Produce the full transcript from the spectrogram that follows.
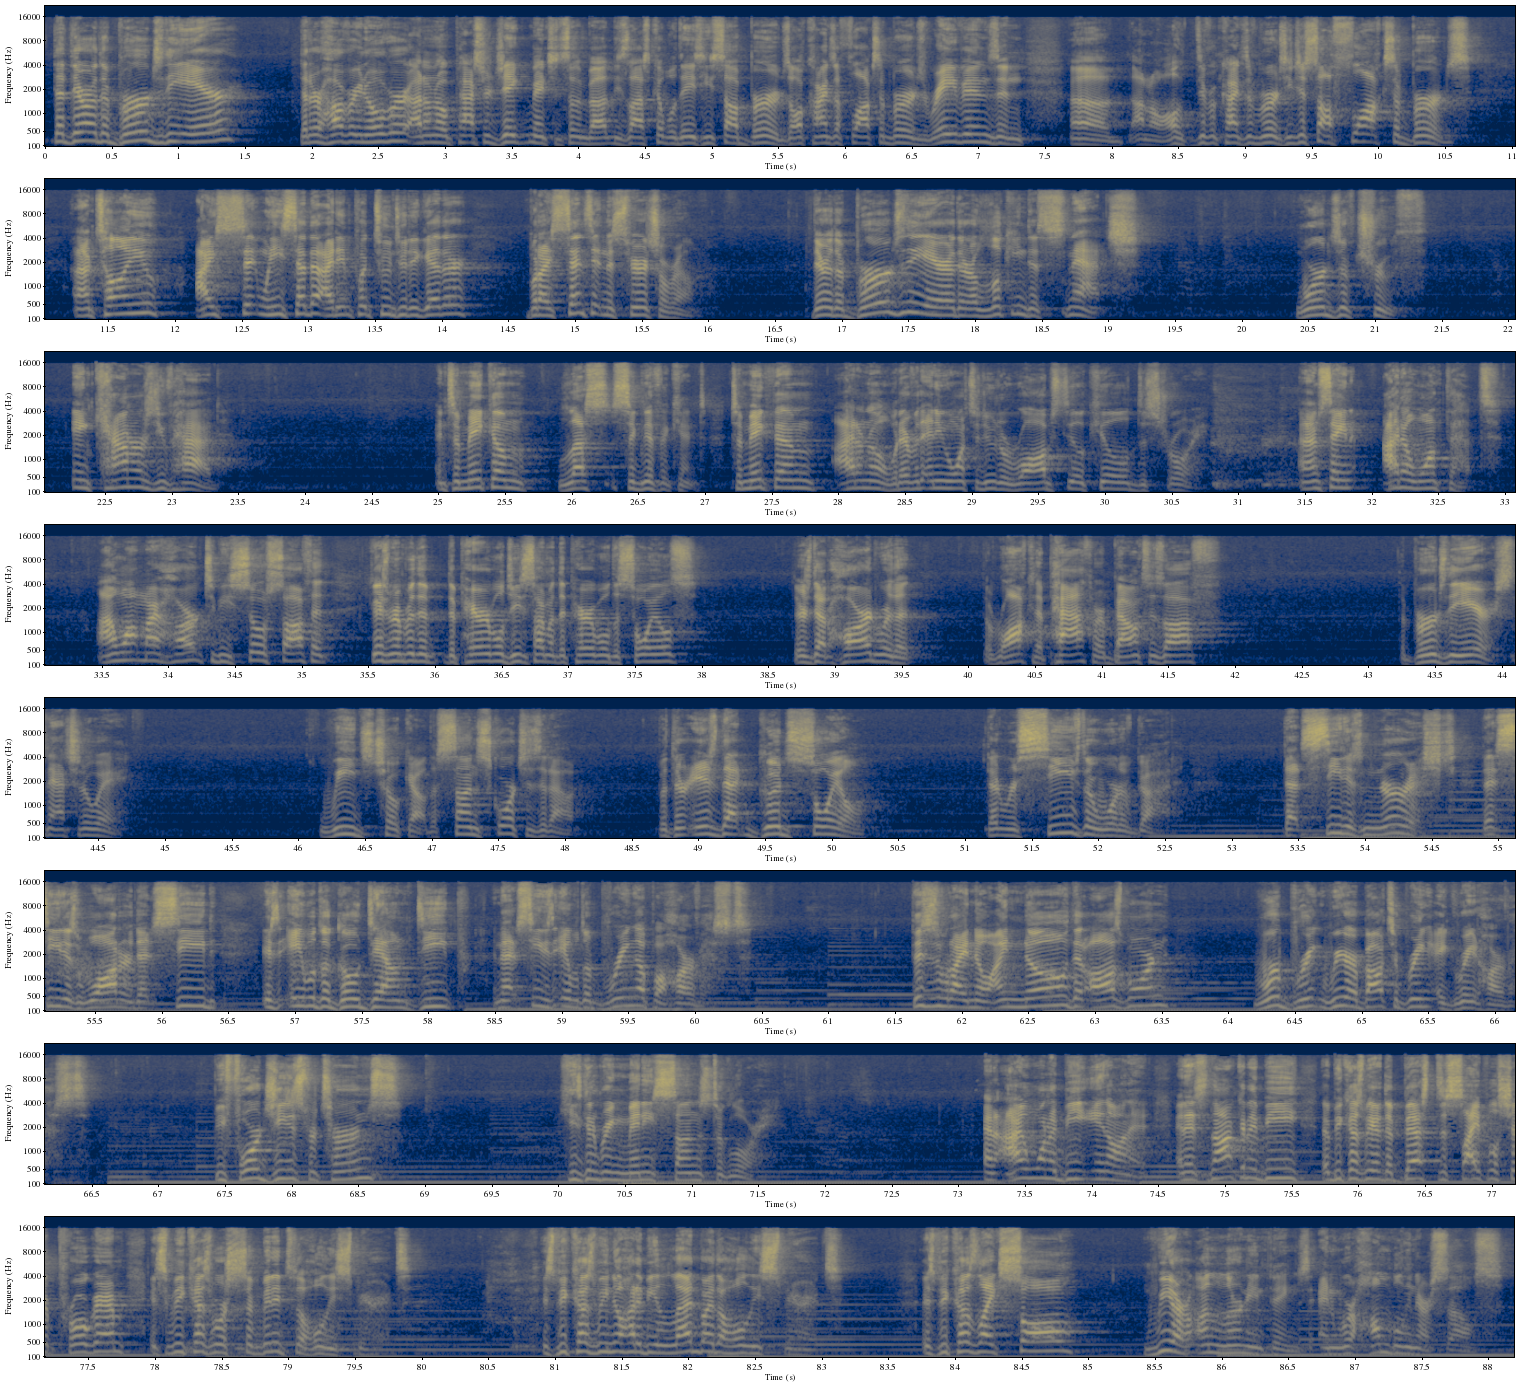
that there are the birds of the air that are hovering over. I don't know, Pastor Jake mentioned something about these last couple days. He saw birds, all kinds of flocks of birds, ravens, and uh, I don't know, all different kinds of birds. He just saw flocks of birds. And I'm telling you, I said, when he said that, I didn't put two and two together. but I sense it in the spiritual realm. There are the birds of the air that are looking to snatch words of truth, encounters you've had, and to make them less significant, to make them, I don't know, whatever the enemy wants to do to rob, steal, kill, destroy. And I'm saying, I don't want that. I want my heart to be so soft that, you guys remember the, the parable, Jesus talking about the parable of the soils? There's that hard where the, the rock, the path where it bounces off. The birds of the air snatch it away. Weeds choke out. The sun scorches it out. But there is that good soil that receives the word of God. That seed is nourished. That seed is watered. That seed is able to go down deep. And that seed is able to bring up a harvest. This is what I know. I know that Osborne, we're bring, we are about to bring a great harvest. Before Jesus returns, he's going to bring many sons to glory. And I want to be in on it. And it's not going to be that because we have the best discipleship program, it's because we're submitted to the Holy Spirit. It's because we know how to be led by the Holy Spirit. It's because, like Saul, we are unlearning things and we're humbling ourselves.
